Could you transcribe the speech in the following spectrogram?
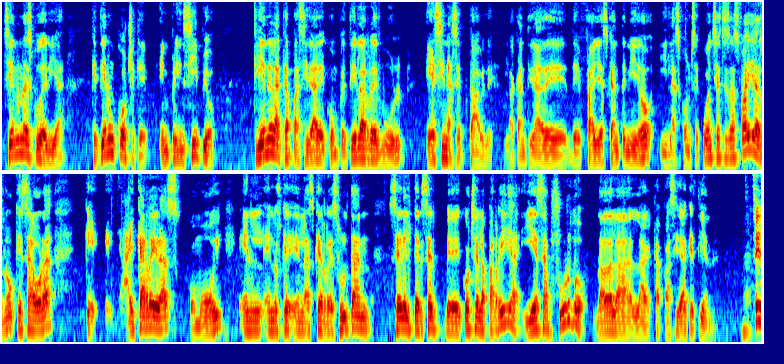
siendo una escudería que tiene un coche que en principio tiene la capacidad de competir la Red Bull, es inaceptable la cantidad de, fallas que han tenido y las consecuencias de esas fallas, ¿no? Que es ahora que eh, hay carreras como hoy en, los que, en las que resultan ser el tercer eh, coche de la parrilla y es absurdo dada la, la capacidad que tiene. Sí,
